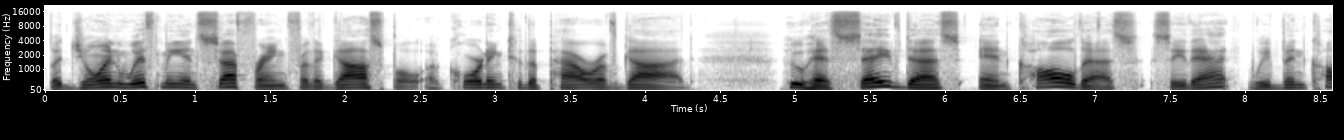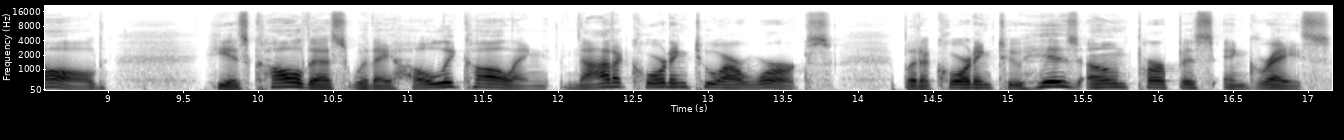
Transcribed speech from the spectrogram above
But join with me in suffering for the gospel according to the power of God, who has saved us and called us. See that? We've been called. He has called us with a holy calling, not according to our works, but according to his own purpose and grace,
